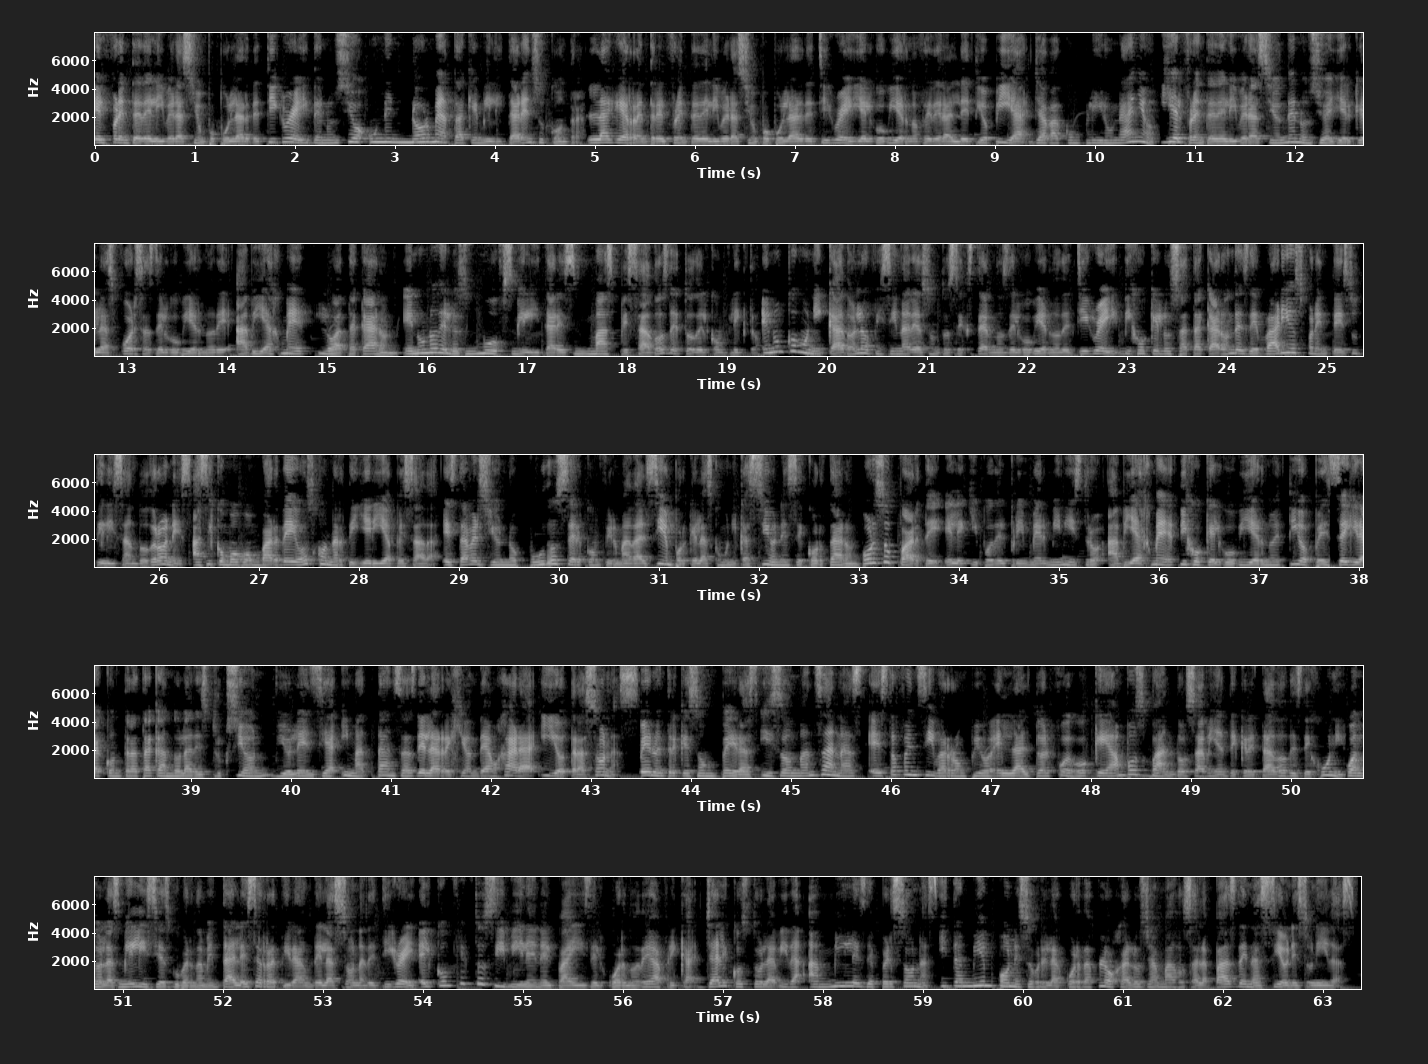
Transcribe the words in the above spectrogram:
El Frente de Liberación Popular de Tigray denunció un enorme ataque militar en su contra. La guerra entre el Frente de Liberación Popular de Tigray y el gobierno federal de Etiopía ya va a cumplir un año, y el Frente de Liberación denunció ayer que las fuerzas del gobierno de Abiy Ahmed lo atacaron en uno de los moves militares más pesados de todo el conflicto. En un comunicado, la Oficina de Asuntos Externos del gobierno de Tigray dijo que los atacaron desde varios frentes utilizando drones, así como bombardeos con artillería pesada. Esta versión no pudo ser confirmada al 100 porque las comunicaciones se cortaron. Por su parte, el equipo del primer ministro Abiy Ahmed dijo que el gobierno etíope seguirá contraatacando la destrucción, violencia y matanzas de la región de Amhara y otras zonas. Pero entre que son peras y son manzanas, esta ofensiva rompió el alto al fuego que ambos bandos habían decretado desde junio, cuando las milicias gubernamentales se retiraron de la zona de Tigray. El conflicto civil en el país del Cuerno de África ya le costó la vida a miles de personas y también pone sobre la cuerda floja los llamados a la paz de Naciones Unidas.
